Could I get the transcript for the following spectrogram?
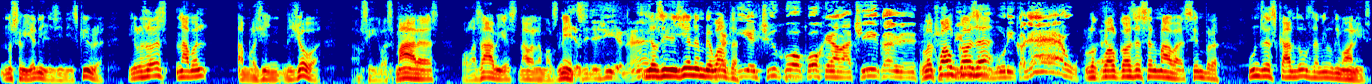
no sabia ni llegir ni escriure. I aleshores anaven amb la gent més jove, o sigui, les mares o les àvies, anaven amb els I nets. els hi llegien, eh? I els hi llegien en veu I alta. aquí el chico coge a la chica... eh, La qual cosa- Muri, calleu! la qual cosa s'armava sempre uns escàndols de mil dimonis,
